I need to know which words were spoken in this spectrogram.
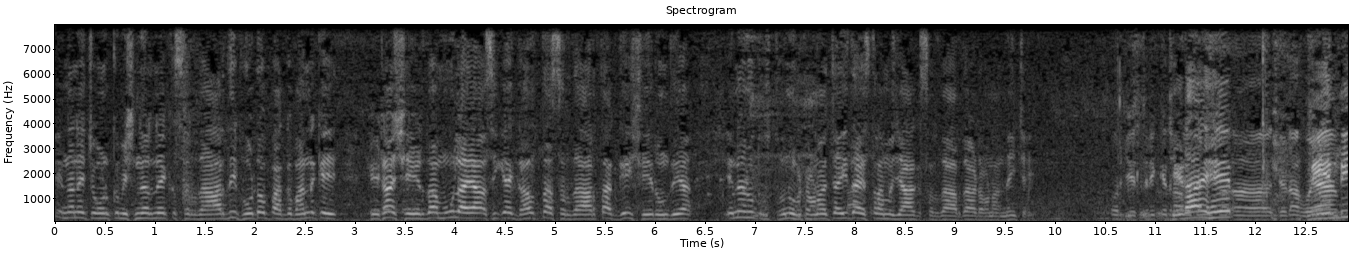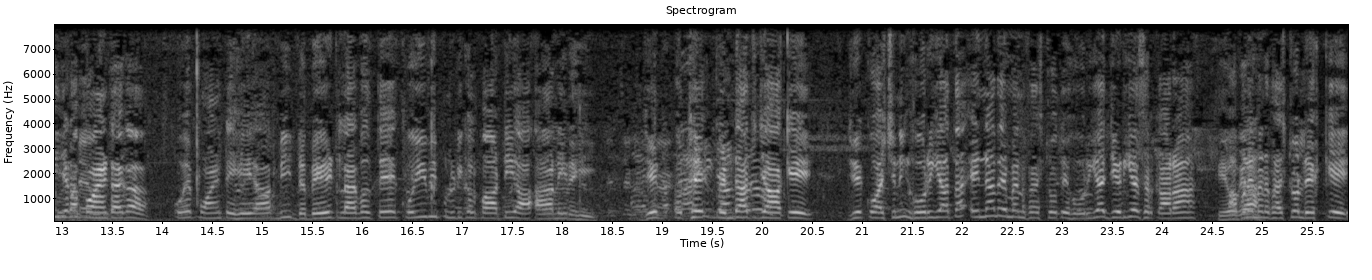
ਇਹਨਾਂ ਨੇ ਚੋਣ ਕਮਿਸ਼ਨਰ ਨੇ ਇੱਕ ਸਰਦਾਰ ਦੀ ਫੋਟੋ ਪੱਗ ਬੰਨ੍ਹ ਕੇ ਹੇਠਾਂ ਸ਼ੇਰ ਦਾ ਮੂੰਹ ਲਾਇਆ। ਅਸੀਂ ਕਿਹਾ, ਗਲਤ ਆ, ਸਰਦਾਰ ਤਾਂ ਅੱਗੇ ਹੀ ਸ਼ੇਰ ਹੁੰਦੇ ਆ। ਇਹਨਾਂ ਨੂੰ ਤੁਹਾਨੂੰ ਹਟਾਉਣਾ ਚਾਹੀਦਾ ਇਸ ਤਰ੍ਹਾਂ ਮਜ਼ਾਕ ਸਰਦਾਰ ਦਾ ਉਡਾਉਣਾ ਨਹੀਂ ਚਾਹੀਦਾ। ਔਰ ਜਿਸ ਤਰੀਕੇ ਨਾਲ ਜਿਹੜਾ ਇਹ ਜਿਹੜਾ ਹੋਇਆ ਮੇਨਲੀ ਜਿਹੜਾ ਪੁਆਇੰਟ ਹੈਗਾ ਉਹ ਇਹ ਪੁਆਇੰਟ ਇਹ ਆ ਵੀ ਡਿਬੇਟ ਲੈਵਲ ਤੇ ਕੋਈ ਵੀ ਪੋਲੀਟੀਕਲ ਪਾਰਟੀ ਆ ਆ ਨਹੀਂ ਰਹੀ। ਜੇ ਉੱਥੇ ਪਿੰਡਾਂ 'ਚ ਜਾ ਕੇ ਜੇ ਕੁਐਸਚਨਿੰਗ ਹੋ ਰਹੀ ਆ ਤਾਂ ਇਹਨਾਂ ਦੇ ਮੈਨੀਫੈਸਟੋ ਤੇ ਹੋ ਰਹੀ ਆ ਜਿਹੜੀਆਂ ਸਰਕਾਰਾਂ ਆਪਣੇ ਮੈਨੀਫੈਸਟੋ ਲਿਖ ਕੇ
